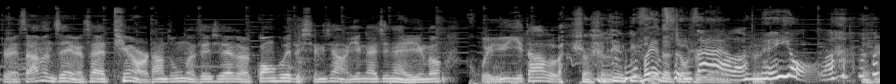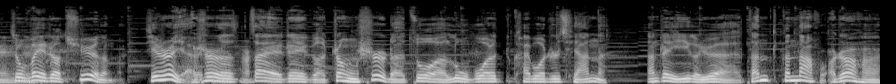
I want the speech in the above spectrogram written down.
对，咱们这个在听友当中的这些个光辉的形象，应该今天已经都毁于一旦了。是是 为的就是在了，这个，没有了。就为这去的嘛。其实也是在这个正式的做录播开播之前呢，咱这一个月，咱跟大伙儿这儿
